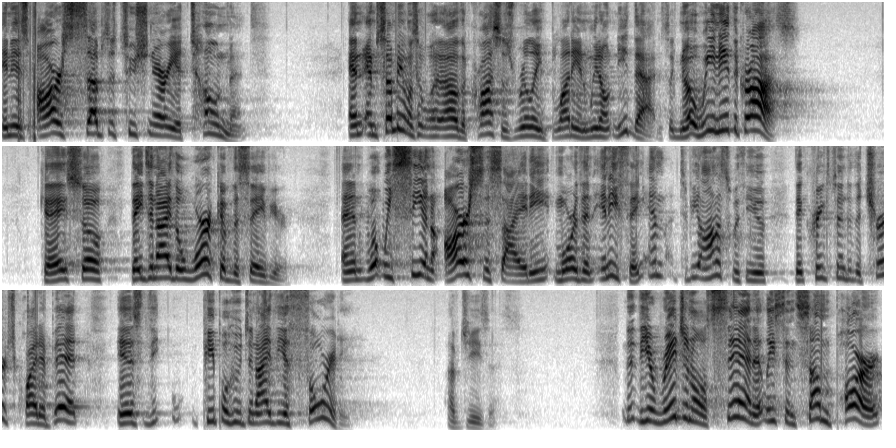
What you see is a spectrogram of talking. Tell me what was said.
and is our substitutionary atonement. And, and some people say, well, oh, the cross is really bloody and we don't need that. It's like, no, we need the cross. Okay, so they deny the work of the Savior. And what we see in our society more than anything, and to be honest with you, that creeps into the church quite a bit, is the people who deny the authority of Jesus. The, the original sin, at least in some part,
